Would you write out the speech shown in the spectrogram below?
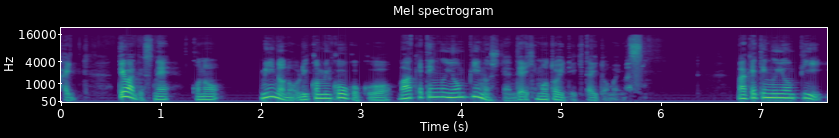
はい。ではですね、このミーノの折り込み広告をマーケティング 4P の視点で紐解いていきたいと思います。マーケティング 4P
